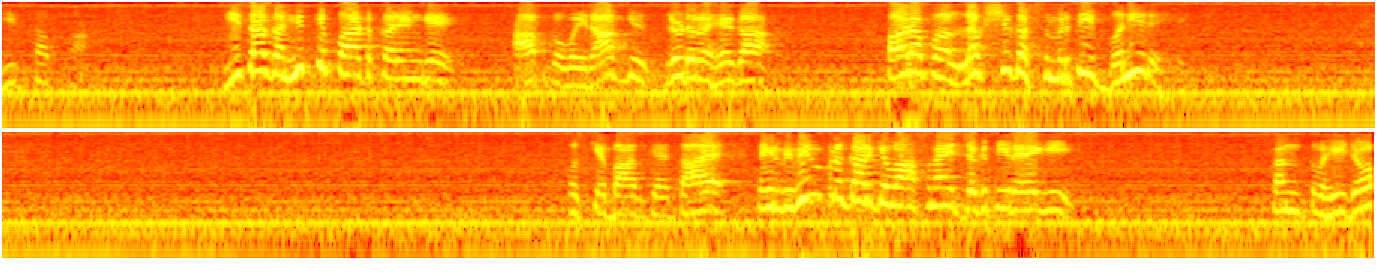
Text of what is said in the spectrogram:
गीता पाठ। गीता का नित्य पाठ करेंगे, आपका वैराग्य दृढ़ रहेगा। और अपना लक्ष्य का स्मृति बनी रहेगी उसके बाद कहता है, लेकिन विभिन्न प्रकार की वासनाएँ जगती रहेगी। संत वही जो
